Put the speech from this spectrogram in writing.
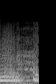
Oh,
